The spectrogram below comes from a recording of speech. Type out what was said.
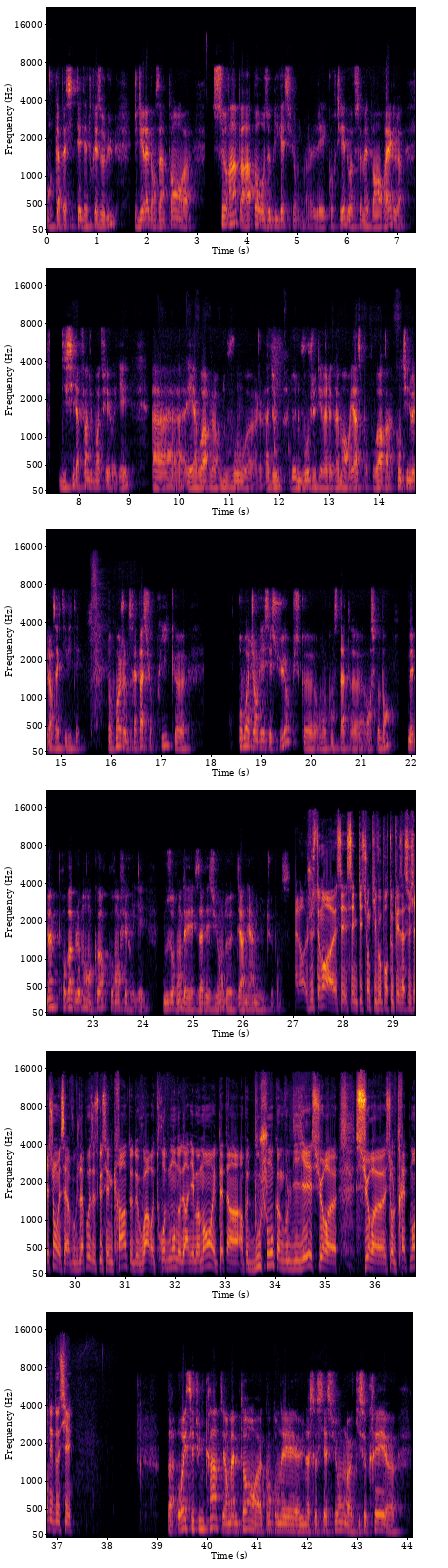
en capacité d'être résolu, je dirais, dans un temps serein par rapport aux obligations. Les courtiers doivent se mettre en règle d'ici la fin du mois de février et avoir leur nouveau, de, de nouveau, je dirais, l'agrément ORIAS pour pouvoir continuer leurs activités. Donc moi, je ne serais pas surpris que au mois de janvier, c'est sûr, puisqu'on le constate euh, en ce moment, mais même probablement encore courant février, nous aurons des adhésions de dernière minute, je pense. Alors justement, euh, c'est une question qui vaut pour toutes les associations, mais c'est à vous que je la pose. Est-ce que c'est une crainte de voir trop de monde au dernier moment et peut-être un, peu de bouchon, comme vous le disiez, sur, euh, sur, sur le traitement des dossiers? Bah, Oui, c'est une crainte. Et en même temps, quand on est une association qui se crée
